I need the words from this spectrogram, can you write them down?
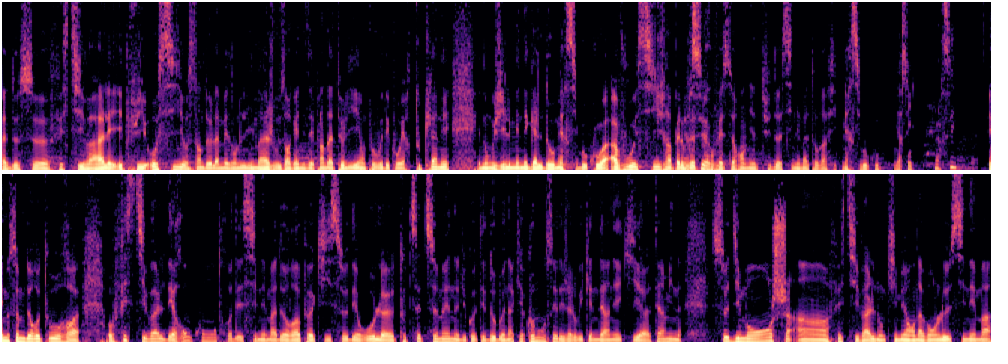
de ce festival et, puis aussi au sein de la Maison de l'Image, vous organisez plein d'ateliers. On peut vous découvrir toute l'année. Et donc Gilles Ménégaldo, merci beaucoup à, vous aussi. Je rappelle, vous êtes professeur en études cinématographiques Merci beaucoup. Merci. Merci. Et nous sommes de retour euh, au Festival des rencontres des cinémas d'Europe euh, qui se déroule euh, toute cette semaine du côté d'Aubenas, qui a commencé déjà le week-end dernier, qui termine ce dimanche. Un festival donc qui met en avant le cinéma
